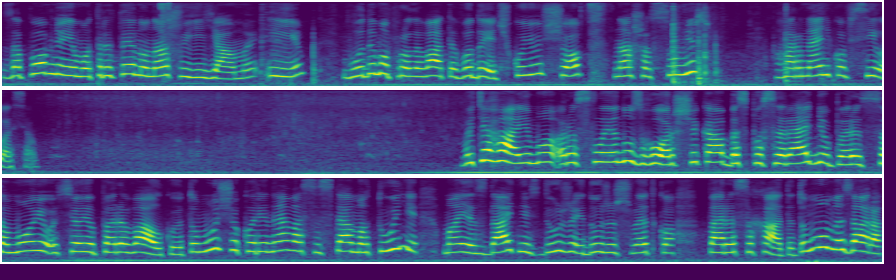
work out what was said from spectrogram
Заповнюємо третину нашої ями і будемо проливати водичкою, щоб наша суміш гарненько всілася. Витягаємо рослину з горщика безпосередньо перед самою цією перевалкою, тому що корінева система туї має здатність дуже і дуже швидко пересихати. Тому ми зараз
